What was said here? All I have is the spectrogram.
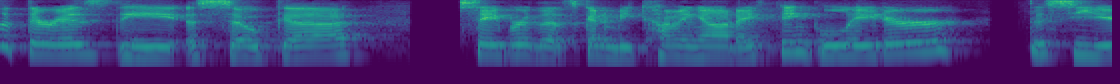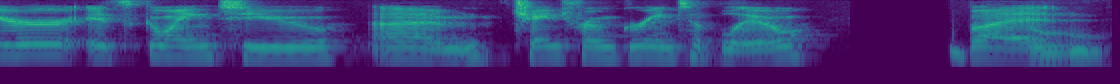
that there is the Ahsoka saber that's going to be coming out, I think later this year. It's going to um, change from green to blue. But Ooh.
